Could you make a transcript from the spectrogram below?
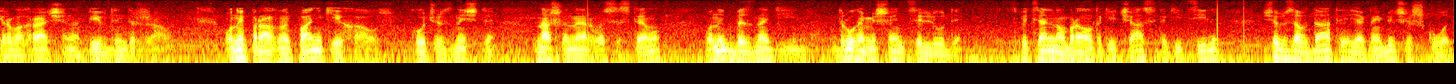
Кіровоградщина, Південь держави. Вони прагнуть паніки і хаосу, хочуть знищити нашу енергосистему. Вони безнадійні. Друга мішень це люди. Спеціально обрали такий час і такі цілі, щоб завдати якнайбільше шкоди.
